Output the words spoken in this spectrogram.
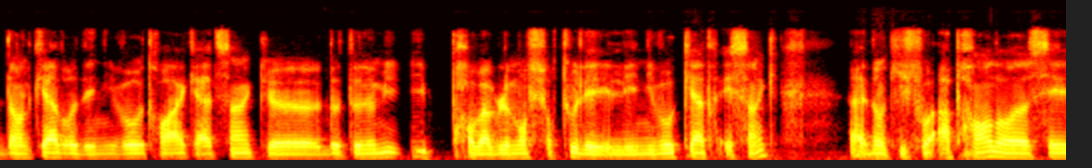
dans le cadre des niveaux 3, 4, 5 d'autonomie, probablement surtout les, niveaux 4 et 5. donc il faut apprendre ces,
